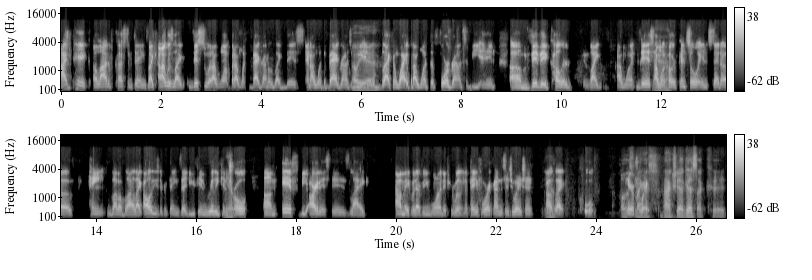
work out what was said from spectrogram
a lot of custom things. Like I was like, this is what I want, but I want the background to look like this, and I want the background to oh, be yeah. in black and white, but I want the foreground to be in um, vivid colored. Like I want this, yeah. I want colored pencil instead of paint, blah blah blah. Like all these different things that you can really control. Yep. Um, if the artist is like, I'll make whatever you want if you're willing to pay for it, kind of situation. Yep. I was like, cool. Oh, Here for it. Actually, I guess I could.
